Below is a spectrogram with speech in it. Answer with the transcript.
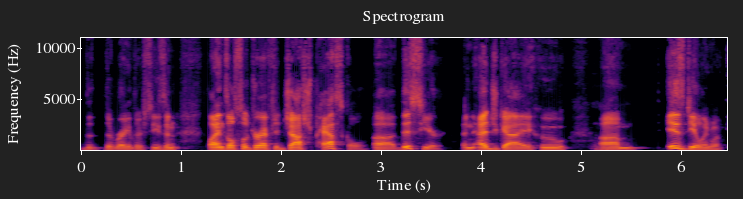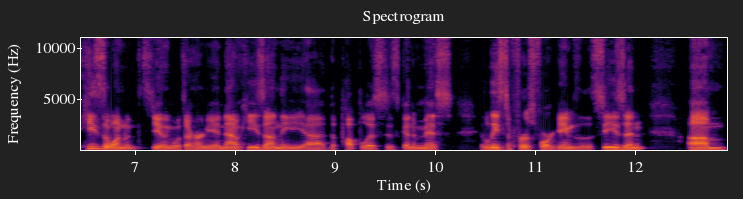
the, the, regular season. Lions also drafted Josh Paschal uh, this year, an edge guy who um, is dealing with. He's the one that's dealing with a hernia now. He's on the uh, the pup list. Is going to miss at least the first four games of the season. Um,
